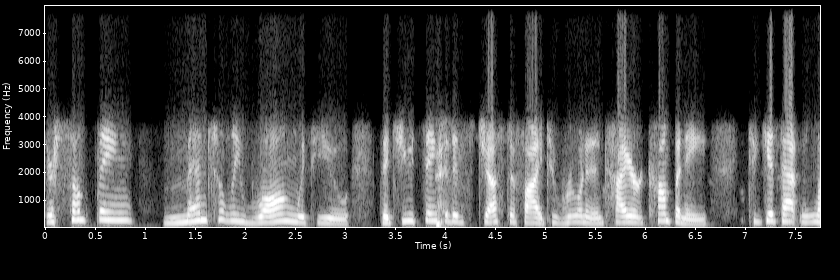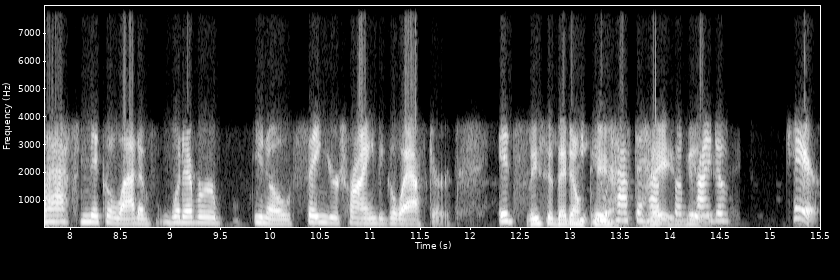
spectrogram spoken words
there's something mentally wrong with you that you think that it's justified to ruin an entire company to get that last nickel out of whatever you know thing you're trying to go after. It's Lisa, they don't you, care. You have to have They- some they- kind of care.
